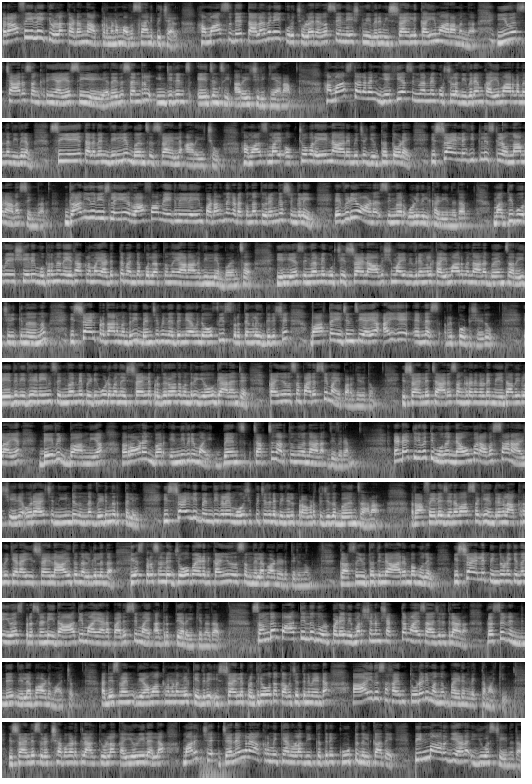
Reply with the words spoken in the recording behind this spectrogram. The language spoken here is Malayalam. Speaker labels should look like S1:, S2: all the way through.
S1: റാഫയിലേക്കുള്ള കടന്നാക്രമണം അവസാനിപ്പിച്ചാൽ ഹമാസിന്റെ തലവനെക്കുറിച്ചുള്ള രഹസ്യാന്വേഷണ വിവരം ഇസ്രായേലിന് കൈമാറാമെന്ന് യു എസ് ചാരസംഘടനയായ സി എ അതായത് സെൻട്രൽ ഇന്റലിജൻസ് ഏജൻസി അറിയിച്ചിരിക്കുകയാണ്. ഹമാസ് തലവൻ യഹിയ സിൻവറിനെ കുറിച്ചുള്ള വിവരം കൈമാറണമെന്ന വിവരം സി എ തലവൻ വില്യം ബേൺസ് ഇസ്രായേലിനെ അറിയിച്ചു. ഹമാസുമായി ഒക്ടോബർ ഏഴിന് ആരംഭിച്ച യുദ്ധത്തോടെ ഇസ്രായേലിന്റെ ഹിറ്റ് ലിസ്റ്റിൽ ഒന്നാമനാണ് സിൻവർ. ഗാൻ യൂനീസിലെയും റാഫ മേഖലയിലെയും പടർന്നു കിടക്കുന്ന തുരങ്ക ശൃംഖലയിൽ എവിടെയോ ആണ് സിൻവർ ഒളിവിൽ കഴിയുന്നത്. മധ്യപൂർവേഷ്യയിലെ മുതിർന്ന നേതാക്കളുമായി അടുത്ത ബന്ധം പുലർത്തുന്നയാളാണ് വില്യം ബേൺസ്. യഹിയ സിൻവറിനെ കുറിച്ച് ഇസ്രായേൽ ആവശ്യമായ വിവരങ്ങൾ കൈമാറുമെന്നാണ് ബേൺസ് അറിയിച്ചിരിക്കുന്നതെന്നും ഇസ്രായേൽ പ്രധാനമന്ത്രി ബെഞ്ചമിൻ നെതന്യാവിന്റെ ഓഫീസ് വൃത്തങ്ങളെ ഉദ്ധരിച്ച് വാർത്താ ഏജൻസിയായ I A N S report ചെയ്തു. ഏത് വിധേനയും സിൻവറിനെ പിടികൂടുമെന്ന് ഇസ്രായേലിന്റെ പ്രതിരോധ മന്ത്രി യോവ് ഗാലന്റ് കഴിഞ്ഞ ദിവസം പരസ്യമായി പറഞ്ഞിരുന്നു. ഇസ്രായേലിലെ ചാര സംഘടനകളുടെ മേധാവികളായ ഡേവിഡ് ബാർണിയ റോണൻബർ എന്നിവരുമായി ബെൻസ് ചർച്ച നടത്തുന്നുവെന്നാണ് വിവരം. രണ്ടായിരത്തി ഇരുപത്തി മൂന്ന് നവംബർ അവസാന ആഴ്ചയിൽ ഒരാഴ്ച നീണ്ടുനിന്ന വെടിനിർത്തലിൽ ഇസ്രായേലി ബന്ദികളെ മോചിപ്പിച്ചതിന് പിന്നിൽ പ്രവർത്തിച്ചത് ബേൺസ് ആണ്. റാഫേലെ ജനവാസ കേന്ദ്രങ്ങൾ ആക്രമിക്കാനായി ഇസ്രായേൽ ആയുധം നൽകില്ലെന്ന് U S president Joe Biden കഴിഞ്ഞ ദിവസം നിലപാടെടുത്തിരുന്നു ഗാസ യുദ്ധത്തിന്റെ ആരംഭം മുതൽ ഇസ്രായേലിനെ പിന്തുണയ്ക്കുന്ന യു എസ് പ്രസിഡന്റ് ഇതാദ്യമായാണ് പരസ്യമായി അതൃപ്തി അറിയിക്കുന്നത്. സ്വന്തം പാർട്ടിയിൽ നിന്നുൾപ്പെടെ വിമർശനം ശക്തമായ സാഹചര്യത്തിലാണ് പ്രസിഡന്റിന്റെ നിലപാട് മാറ്റം. അതേസമയം വ്യോമാക്രമണങ്ങൾക്കെതിരെ ഇസ്രായേലിലെ പ്രതിരോധ കവചത്തിന് വേണ്ട ആയുധ സഹായം തുടരുമെന്നും ബൈഡൻ വ്യക്തമാക്കി. ഇസ്രായേലിന്റെ സുരക്ഷ അപകടത്തിലാക്കിയുള്ള കയ്യൊഴിയിലല്ല മറിച്ച് ജനങ്ങളെ ആക്രമിക്കാനുള്ള നീക്കത്തിന് കൂട്ടുനിൽക്കാതെ പിന്മാറുകയാണ് യു എസ് ചെയ്യുന്നത്.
